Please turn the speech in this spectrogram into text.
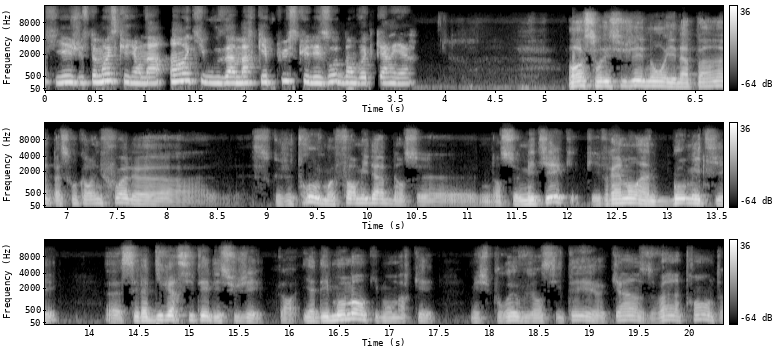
qui est justement, est-ce qu'il y en a un qui vous a marqué plus que les autres dans votre carrière? Oh, Sur les sujets, non, il n'y en a pas un, parce qu'encore une fois, le, ce que je trouve moi formidable dans ce, dans ce métier, qui, est vraiment un beau métier, euh, c'est la diversité des sujets. Alors, il y a des moments qui m'ont marqué, mais je pourrais vous en citer 15, 20, 30.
